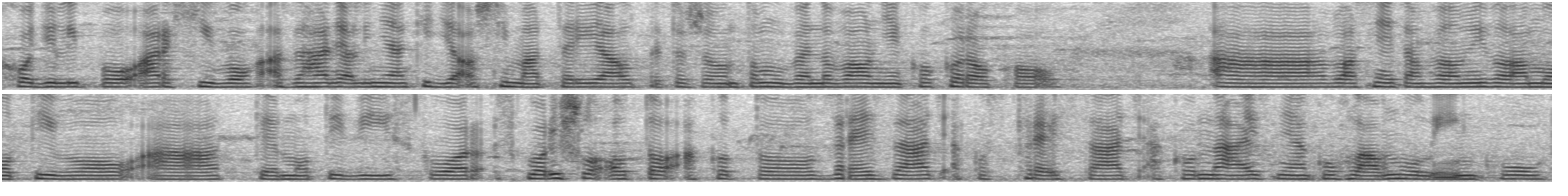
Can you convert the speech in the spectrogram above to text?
chodili po archívoch a zaháňali nejaký ďalší materiál, pretože on tomu venoval niekoľko rokov a vlastne je tam veľmi veľa motivov a tie motivy skôr, skôr išlo o to, ako to zrezať, ako skresať, ako nájsť nejakú hlavnú linku,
